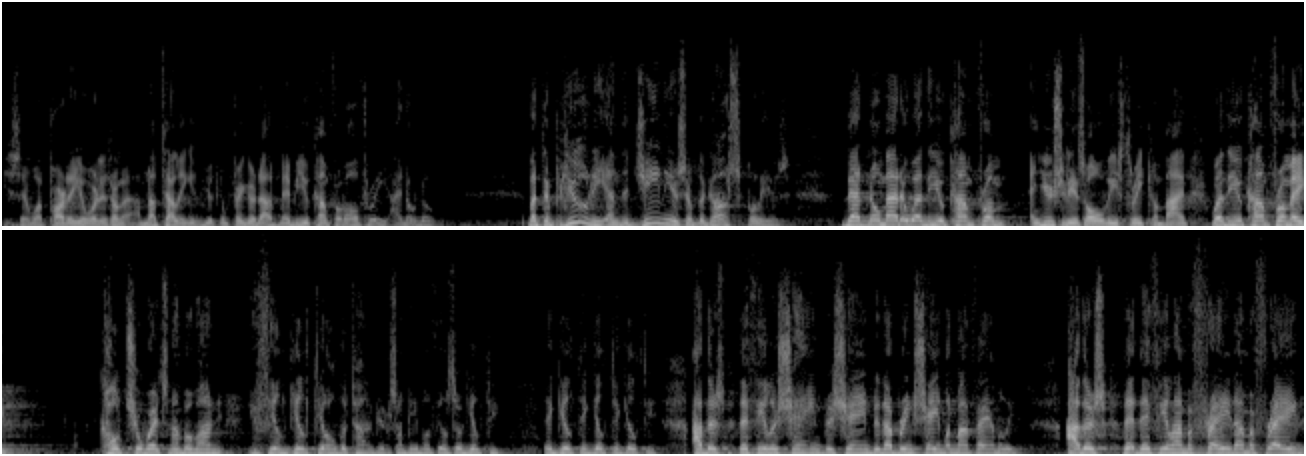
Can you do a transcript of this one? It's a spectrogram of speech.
You say, what part of your word are you talking about? I'm not telling you. You can figure it out. Maybe you come from all three. I don't know. But the beauty and the genius of the gospel is that no matter whether you come from, and usually it's all these three combined, whether you come from a culture where it's number one, you feel guilty all the time. You know, some people feel so guilty. They're guilty, guilty, guilty. Others, they feel ashamed, ashamed. Did I bring shame on my family? Others, they, they feel, I'm afraid, I'm afraid.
